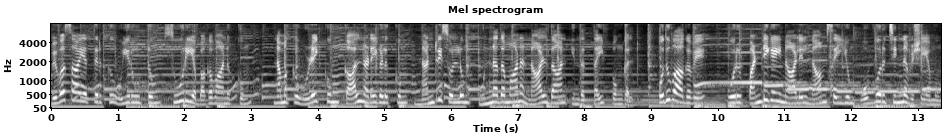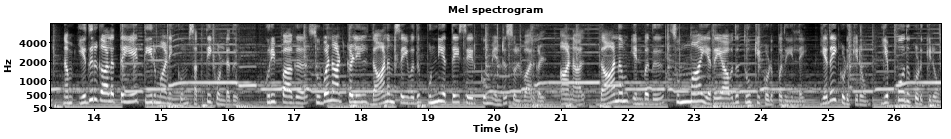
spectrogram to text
விவசாயத்திற்கு உயிரூட்டும் சூரிய பகவானுக்கும் நமக்கு உழைக்கும் கால்நடைகளுக்கும் நன்றி சொல்லும் உன்னதமான நாள்தான் இந்த தைப்பொங்கல் பொதுவாகவே ஒரு பண்டிகை நாளில் நாம் செய்யும் ஒவ்வொரு சின்ன விஷயமும் நம் எதிர்காலத்தையே தீர்மானிக்கும் சக்தி கொண்டது. குறிப்பாக சுப நாட்களில் தானம் செய்வது புண்ணியத்தை சேர்க்கும் என்று சொல்வார்கள். ஆனால் தானம் என்பது சும்மா எதையாவது தூக்கி கொடுப்பது இல்லை. எதை கொடுக்கிறோம்? எப்போது கொடுக்கிறோம்?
